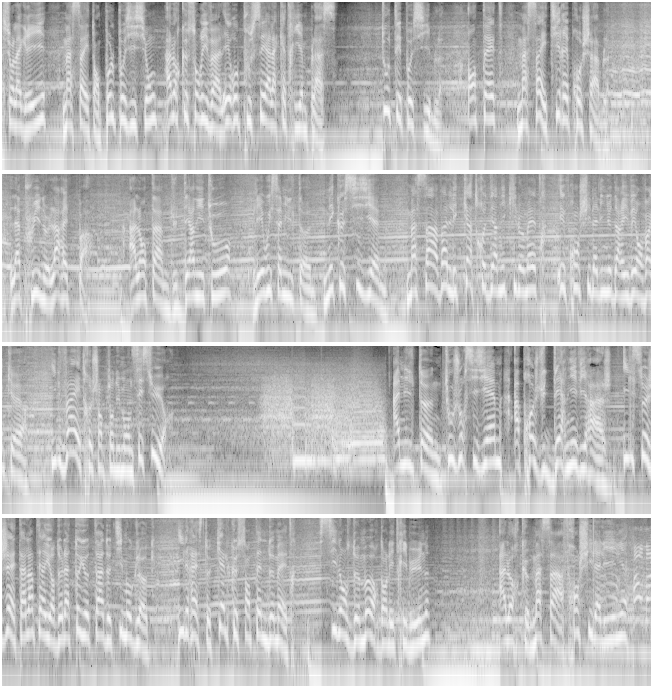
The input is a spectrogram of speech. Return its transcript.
Sur la grille, Massa est en pole position alors que son rival est repoussé à la quatrième place. Tout est possible. En tête, Massa est irréprochable. La pluie ne l'arrête pas. À l'entame du dernier tour, Lewis Hamilton n'est que sixième. Massa avale les quatre derniers kilomètres et franchit la ligne d'arrivée en vainqueur. Il va être champion du monde, c'est sûr. Hamilton, toujours sixième, approche du dernier virage. Il se jette à l'intérieur de la Toyota de Timo Glock. Il reste quelques centaines de mètres. Silence de mort dans les tribunes alors que Massa a franchi la ligne. Oh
